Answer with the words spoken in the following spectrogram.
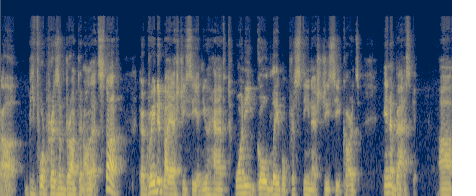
uh, before Prism dropped and all that stuff. Got graded by SGC, and you have 20 gold label pristine SGC cards in a basket. Uh,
